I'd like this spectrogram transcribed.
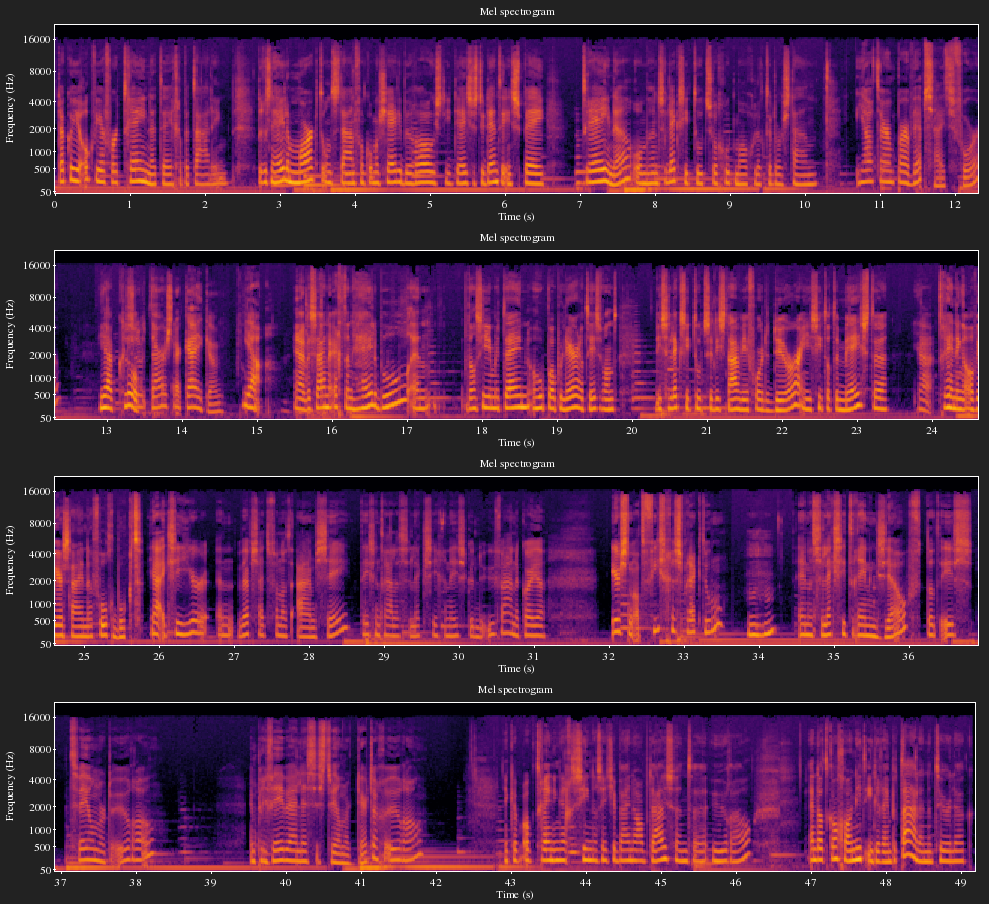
Daar kun je ook weer voor trainen tegen betaling. Er is een hele markt ontstaan van commerciële bureaus die deze studenten in spe trainen om hun selectietoets zo goed mogelijk te doorstaan. Je had daar een paar websites voor. Ja, klopt. Zullen we daar eens naar kijken? Ja. ja, er zijn er echt een heleboel. En dan zie je meteen hoe populair het is. Want die selectietoetsen die staan weer voor de deur. En je ziet dat de meeste ja. trainingen alweer zijn uh, volgeboekt. Ja, ik zie hier een website van het AMC, Decentrale Selectie Geneeskunde UvA. En dan kan je eerst een adviesgesprek doen. Mm -hmm. En een selectietraining zelf, dat is 200 euro. En privébijles is 230 euro. Ik heb ook trainingen gezien, dan zit je bijna op 1000 eh, euro. En dat kan gewoon niet iedereen betalen natuurlijk.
